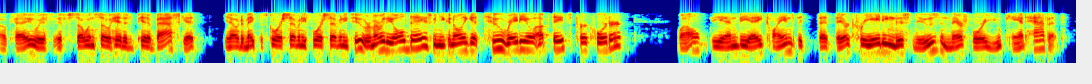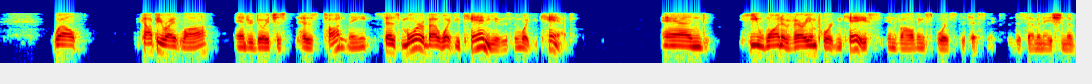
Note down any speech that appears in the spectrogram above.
Okay, if if so and so hit a hit a basket, you know, to make the score 74 72. Remember the old days when you can only get two radio updates per quarter? Well, the NBA claimed that, that they're creating this news and therefore you can't have it. Well, copyright law, Andrew Deutsch has, has taught me, says more about what you can use than what you can't. And he won a very important case involving sports statistics, the dissemination of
